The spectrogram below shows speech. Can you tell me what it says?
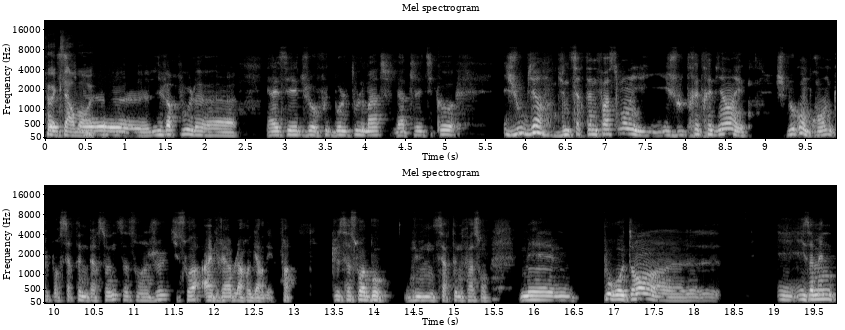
clairement. Liverpool euh, a essayé de jouer au football tout le match. L'Atlético, il joue bien d'une certaine façon, il, joue très très bien et je peux comprendre que pour certaines personnes, ça soit un jeu qui soit agréable à regarder. Enfin, que ça soit beau d'une certaine façon. Mais pour autant, euh, ils, ils, amènent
